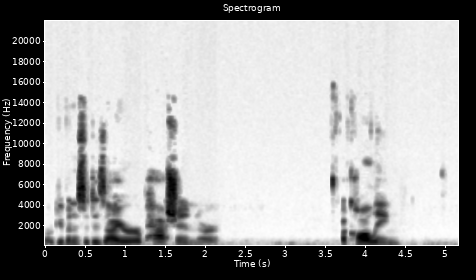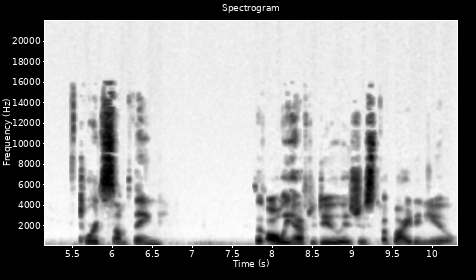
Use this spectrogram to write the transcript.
or given us a desire or passion or a calling towards something, that all we have to do is just abide in you.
